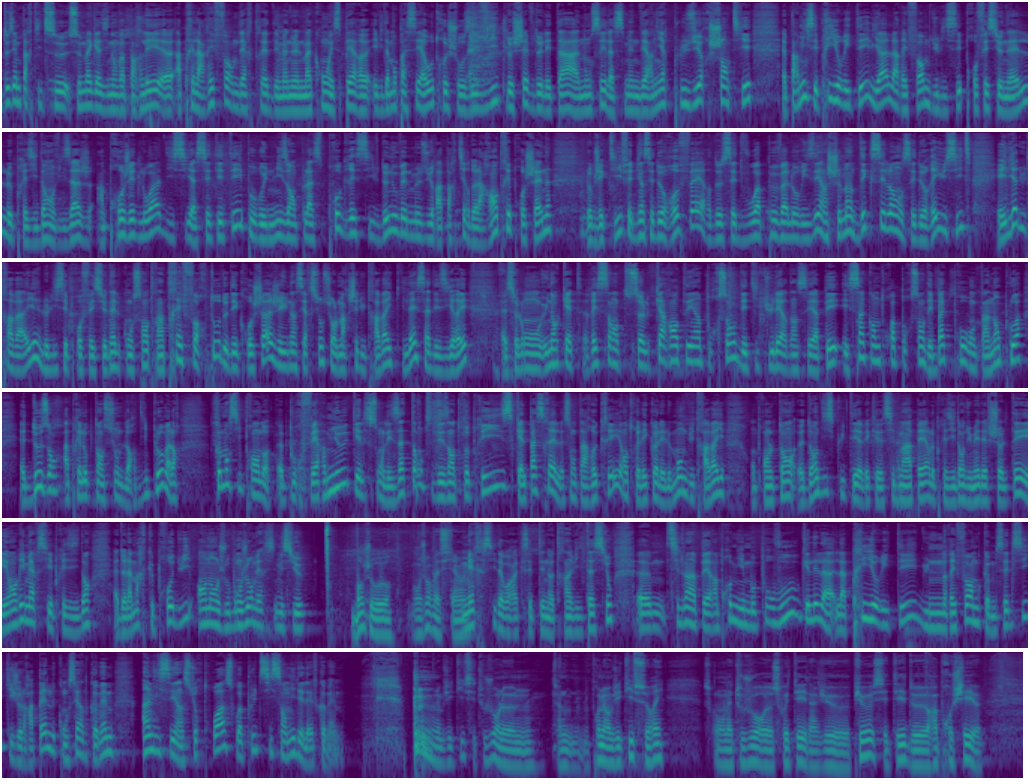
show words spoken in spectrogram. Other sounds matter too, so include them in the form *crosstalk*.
Deuxième partie de ce, ce, magazine, on va parler, euh, après la réforme des retraites d'Emmanuel Macron, espère euh, évidemment passer à autre chose. Et vite, le chef de l'État a annoncé la semaine dernière plusieurs chantiers. Euh, parmi ses priorités, il y a la réforme du lycée professionnel. Le président envisage un projet de loi d'ici à cet été pour une mise en place progressive de nouvelles mesures à partir de la rentrée prochaine. L'objectif, eh bien, c'est de refaire de cette voie peu valorisée un chemin d'excellence et de réussite. Et il y a du travail. Le lycée professionnel concentre un très fort taux de décrochage et une insertion sur le marché du travail qui laisse à désirer. Selon une enquête récente, seuls 41% des titulaires d'un CAP et 53% des bacs pro ont un emploi deux ans après l'obtention de leur diplôme. Alors, Comment s'y prendre pour faire mieux? Quelles sont les attentes des entreprises? Quelles passerelles sont à recréer entre l'école et le monde du travail? On prend le temps d'en discuter avec Sylvain Appert, le président du MEDEF Choletais, et Henri Mercier, président de la marque Produit en Anjou. Bonjour messieurs. Bonjour. Bonjour Bastien. Merci d'avoir accepté notre invitation. Euh, Sylvain Appert, un premier mot pour vous. Quelle est la, la priorité d'une réforme comme celle-ci, qui, je le rappelle, concerne quand même un lycéen sur trois, soit plus de 600 000 élèves quand même? *clears throat* L'objectif, c'est toujours le... Enfin, le premier objectif serait, ce qu'on a toujours souhaité d'un vieux pieux, c'était de rapprocher euh,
